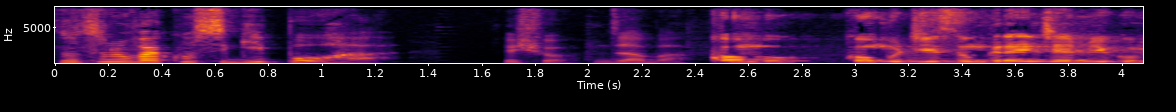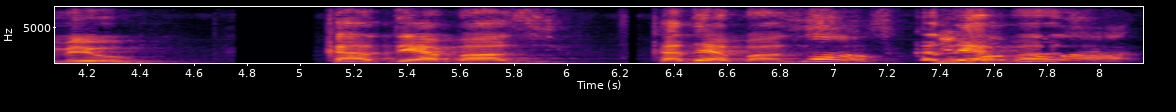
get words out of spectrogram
Senão você não vai conseguir, porra. Fechou, desabafo. Como, como diz um grande amigo meu, cadê a base? Cadê a base, Não, Cadê a base? Lá,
